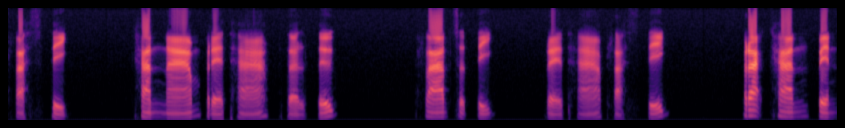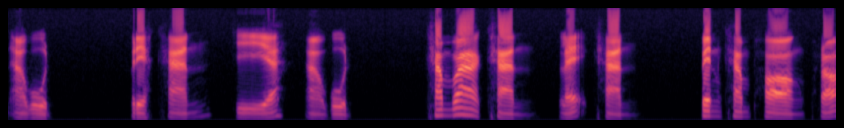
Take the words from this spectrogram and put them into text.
ផ្លាស្ទិកខណ្ឌណាមប្រែថាផ្ទាល់ទឹកផ្លាស្ទិកប្រែថាផ្លាស្ទិកប្រាក់ខណ្ឌเป็นอาวุธព្រះខណ្ឌជា อาวุธคำว่าคันและคัน เป็นคำพองเพราะ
